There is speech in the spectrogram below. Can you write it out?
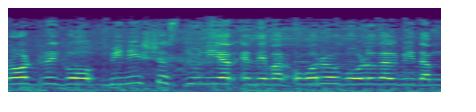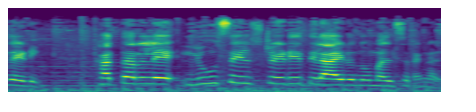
റോഡ്രിഗോ വിനീഷ്യസ് ജൂനിയർ എന്നിവർ ഓരോ ഗോളുകൾ വീതം നേടി. ഖത്തറിലെ ലൂസെയിൽ സ്റ്റേഡിയത്തിലായിരുന്നു മത്സരങ്ങൾ.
